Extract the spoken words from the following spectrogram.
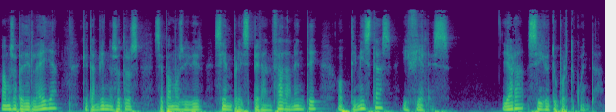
Vamos a pedirle a ella que también nosotros sepamos vivir siempre esperanzadamente, optimistas y fieles. Y ahora sigue tú por tu cuenta.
